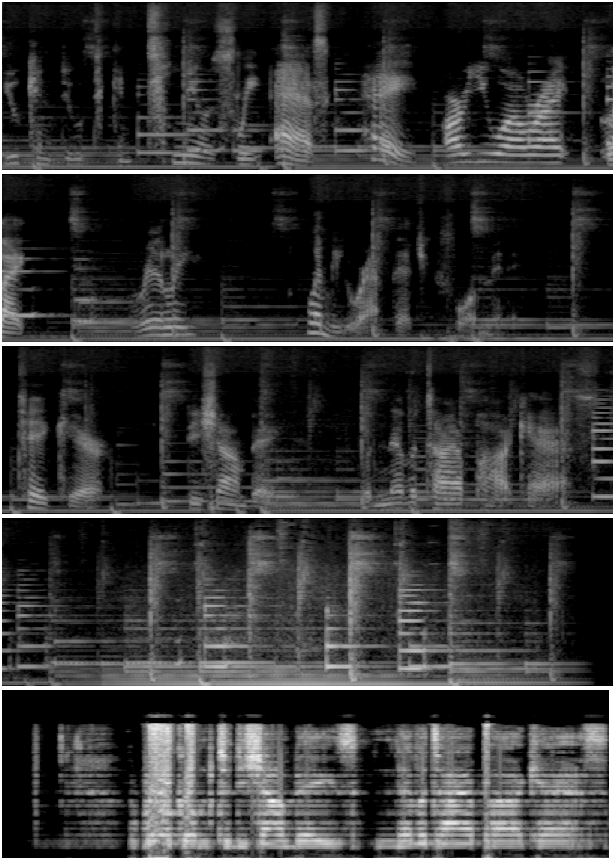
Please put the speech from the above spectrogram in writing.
you can do to continuously ask, hey, are you all right? Like, really? Let me rap at you for a minute. Take care. Decheonbae with Never Tire Podcast. Welcome to Decheonbae's Never Tire Podcast.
